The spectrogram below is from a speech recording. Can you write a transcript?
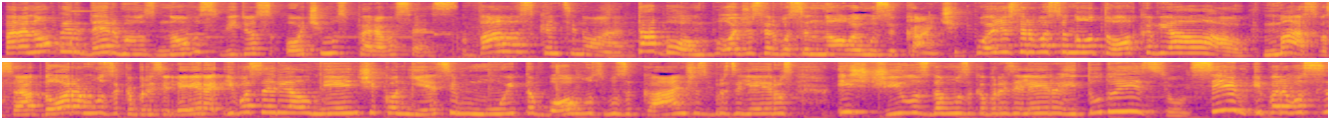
para não perdermos novos vídeos ótimos para vocês. Vamos continuar. Tá bom, pode ser você não é musicante, pode ser você não toca violão, mas você adora música brasileira e você realmente conhece muito bons musicantes brasileiros, estilos da música brasileira e tudo isso. Sim, e para você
